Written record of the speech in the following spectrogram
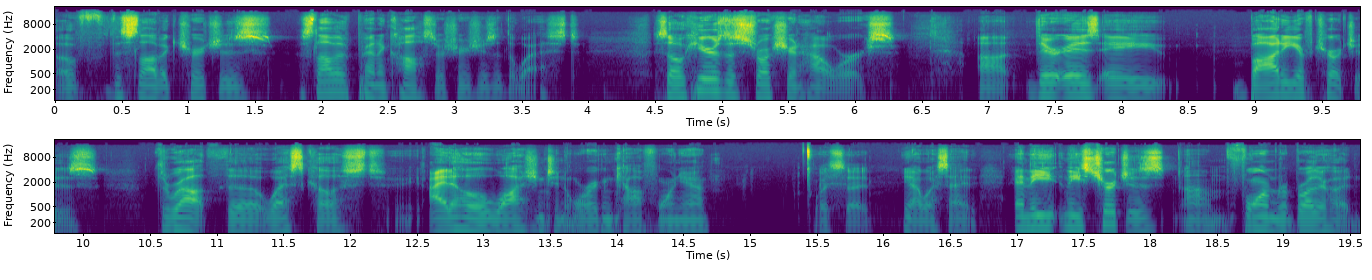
of the Slavic churches, the Slavic Pentecostal churches of the West. So here's the structure and how it works. Uh, there is a body of churches throughout the West Coast, Idaho, Washington, Oregon, California, West Side. yeah, West Side, and the, these churches um, formed a brotherhood,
